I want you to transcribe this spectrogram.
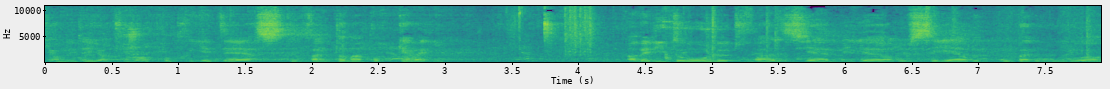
qui en est d'ailleurs toujours propriétaire, Stéphane Thomas pour Cavani. Abelito, le troisième meilleur du CR de Pompadour,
